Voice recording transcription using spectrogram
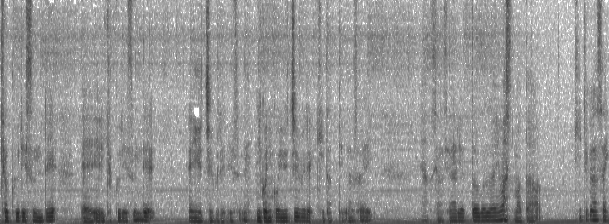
曲ですんで、えー、曲ですんで、え YouTube でですねニコニコ YouTube で聴いたってください。いやすいませんありがとうございます。また聞いてください。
